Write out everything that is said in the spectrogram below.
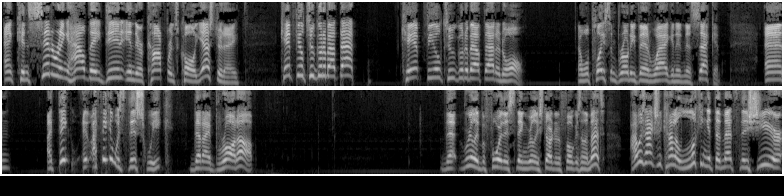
And considering how they did in their conference call yesterday, can't feel too good about that. Can't feel too good about that at all. And we'll play some Brodie Van Wagenen in a second. And I think I think it was this week that I brought up that really before this thing really started to focus on the Mets, I was actually kind of looking at the Mets this year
